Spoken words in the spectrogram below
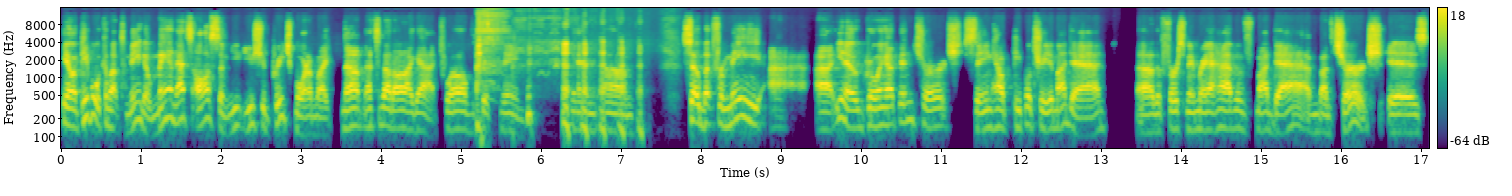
you know people would come up to me and go man that's awesome you, you should preach more and i'm like no that's about all i got 12 to 15 and um, so but for me I, I, you know growing up in church seeing how people treated my dad uh, the first memory i have of my dad of church is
